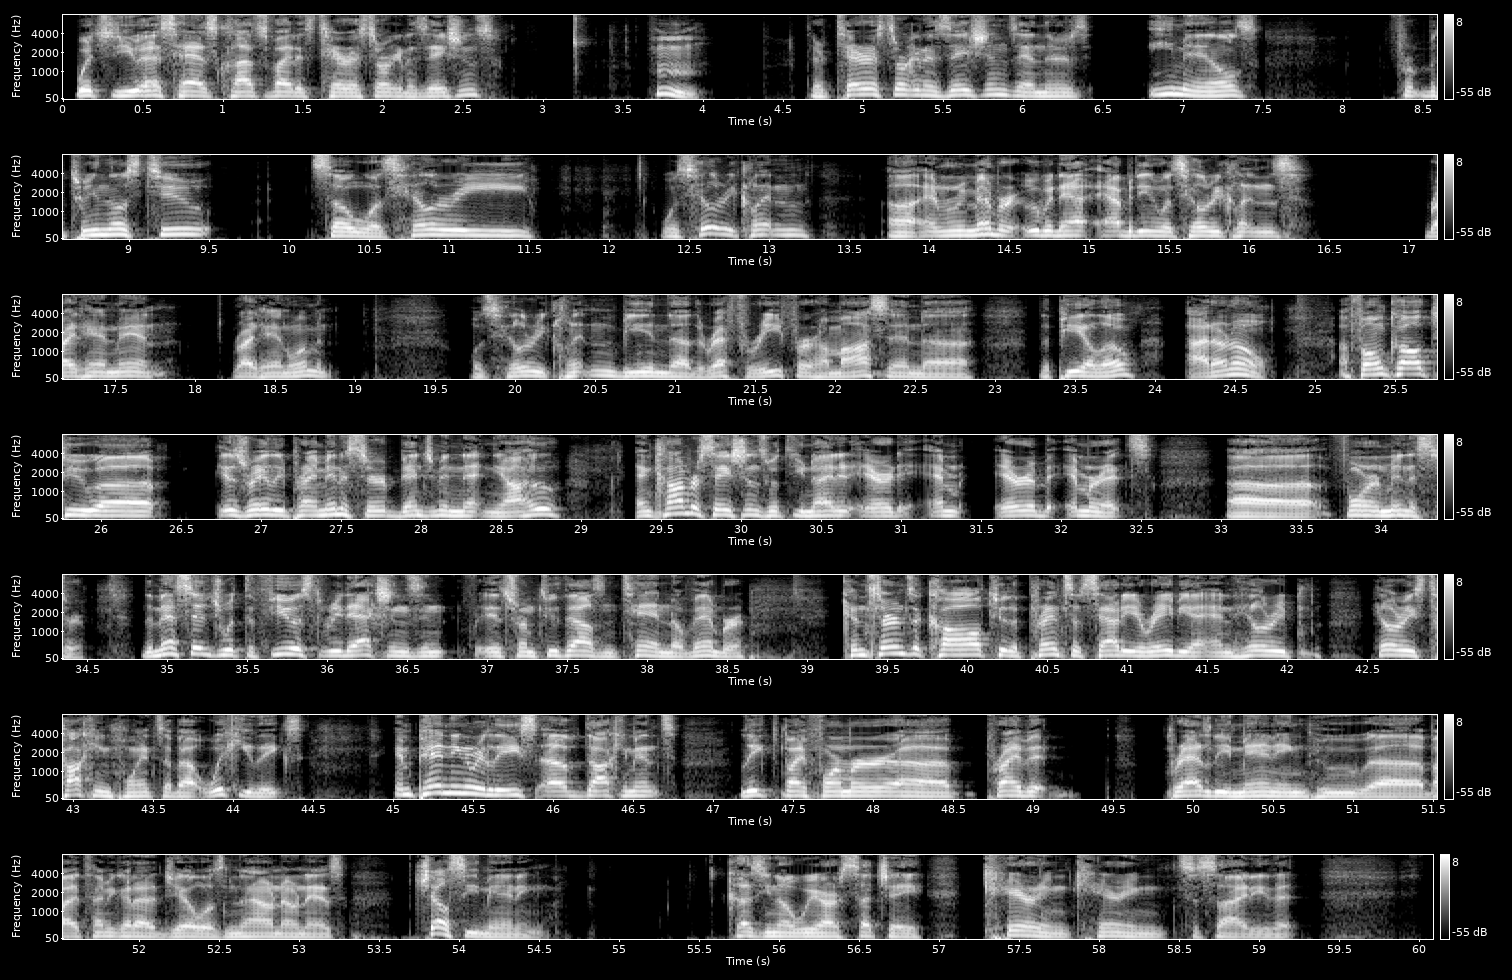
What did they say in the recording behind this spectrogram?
which the U.S. has classified as terrorist organizations. Hmm. They're terrorist organizations, and there's emails from between those two. So was Hillary was Hillary Clinton uh, and remember, Huma Abedin was Hillary Clinton's right hand man, right hand woman. Was Hillary Clinton being uh, the referee for Hamas and uh, the PLO? I don't know. A phone call to uh, Israeli Prime Minister Benjamin Netanyahu and conversations with United Arab Emirates uh, foreign minister. The message with the fewest redactions in, is from 2010, November, concerns a call to the Prince of Saudi Arabia and Hillary, Hillary's talking points about WikiLeaks, impending release of documents leaked by former uh, Private Bradley Manning, who uh, by the time he got out of jail was now known as Chelsea Manning. Because, you know, we are such a caring, caring society that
